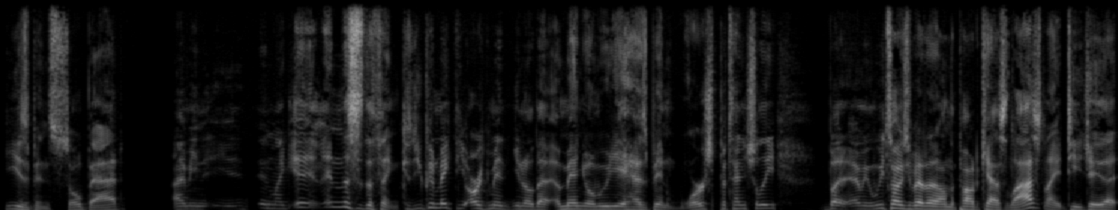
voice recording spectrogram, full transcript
He has been so bad. I mean, and like, and this is the thing because you can make the argument, you know, that Emmanuel Mudiay has been worse potentially, but I mean, we talked about it on the podcast last night, TJ, that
